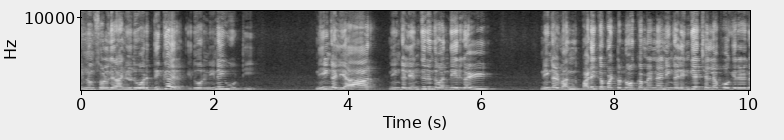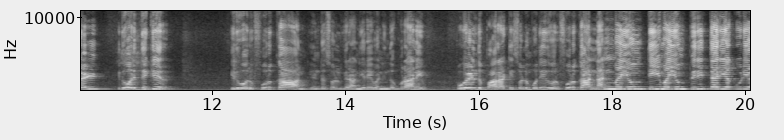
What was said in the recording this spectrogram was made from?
இன்னும் சொல்கிறான் இது ஒரு திகர் இது ஒரு நினைவூட்டி. நீங்கள் யார்? நீங்கள் எங்கிருந்து வந்தீர்கள்? நீங்கள் வந் படைக்கப்பட்ட நோக்கம் என்ன? நீங்கள் எங்கே செல்ல போகிறீர்கள்? இது ஒரு திகிர் இது ஒரு ஃபுர்கான் என்று சொல்கிறான் இறைவன். இந்த குரானை புகழ்ந்து பாராட்டி சொல்லும்போது இது ஒரு ஃபுர்கான். நன்மையும் தீமையும் பிரித்தறியக்கூடிய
